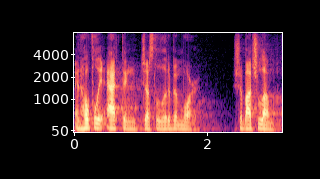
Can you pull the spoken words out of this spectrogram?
and hopefully acting just a little bit more. Shabbat Shalom.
